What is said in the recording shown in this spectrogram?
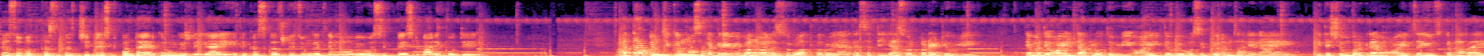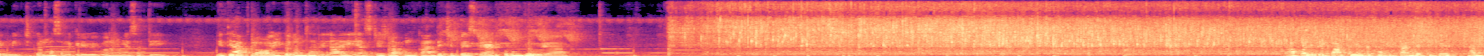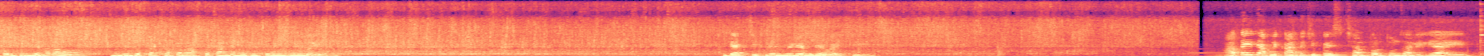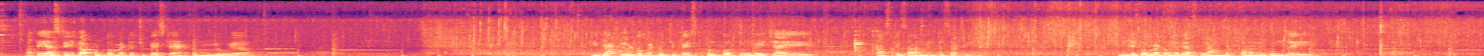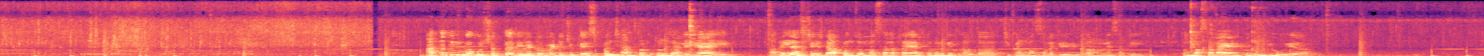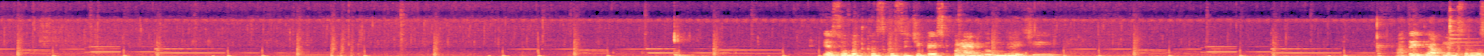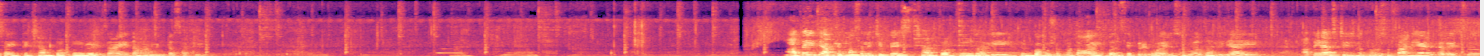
त्यासोबत खसखसची पेस्ट पण तयार करून घेतलेली आहे. इथे खसखस भिजून घेतल्यामुळे व्यवस्थित पेस्ट बारीक होते. आता आपण चिकन मसाला ग्रेव्ही बनवायला सुरुवात करूया. त्यासाठी गॅसवर कढाई ठेवली. त्यामध्ये ऑइल टाकलं होतं मी. ऑइल तर व्यवस्थित गरम झालेलं आहे. इथे शंभर ग्रॅम ऑइलचा यूज करणार आहे मी चिकन मसाला ग्रेव्ही बनवण्यासाठी. इथे आपलं ऑइल गरम झालेलं आहे. या स्टेजला आपण कांद्याची पेस्ट ॲड करून घेऊया. आपण इथे पाच मिनिटासाठी कांद्याची पेस्ट छान परतून घेणार आहोत. म्हणजे जो कच्चापणा असतो कांद्यामध्ये तो निघून जाईल. गॅसची फ्लेम मिडियम ठेवायची. आता इथे आपली कांद्याची पेस्ट छान परतून झालेली आहे. आता या स्टेजला आपण टोमॅटोची पेस्ट ऍड करून घेऊया. इथे आपल्याला टोमॅटोची पेस्ट पण परतून घ्यायची आहे. पाच ते सहा मिनिटासाठी. म्हणजे टोमॅटोमध्ये असं आंबटपणा निघून जाईल. आता तुम्ही बघू शकता तिथे टोमॅटोची पेस्ट पण छान परतून झालेली आहे. आता या स्टेजला आपण जो मसाला तयार करून घेतला होता चिकन मसाला ग्रेव्ही बनवण्यासाठी तो मसाला ऍड करून घेऊया. यासोबत खसखसीची पेस्ट पण ऍड करून घ्यायची. आता इथे आपल्याला सर्व साहित्य छान परतून घ्यायचं आहे दहा मिनिटासाठी. आता इथे आपली मसाल्याची पेस्ट छान परतून झाली. तुम्ही बघू शकता ऑइल पण सेपरेट व्हायला सुरुवात झालेली आहे. आता या स्टेजला थोडंसं पाणी ऍड करायचं.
